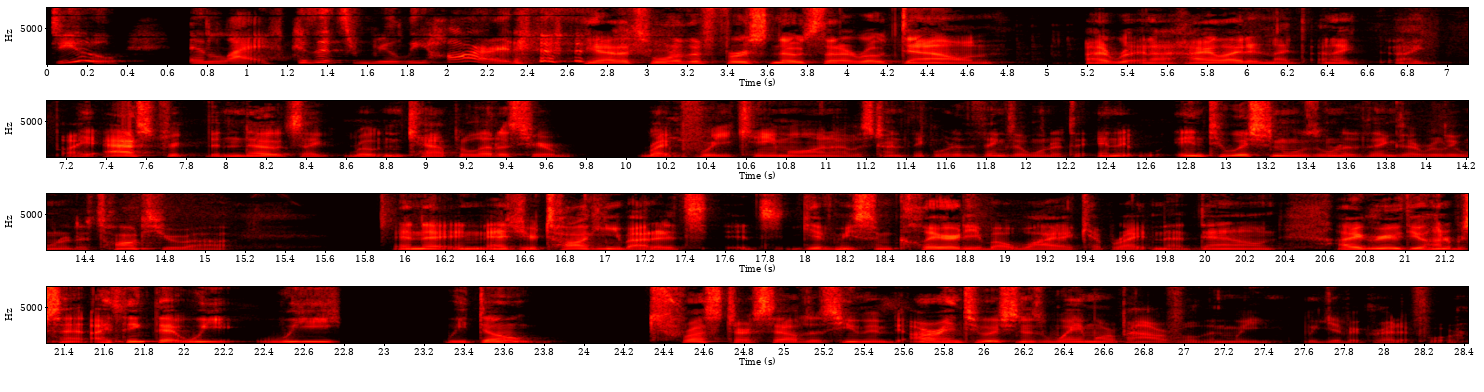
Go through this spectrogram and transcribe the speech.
do in life because it's really hard yeah that's one of the first notes that i wrote down I and I highlighted and I and I I, I asterisked the notes. I wrote in capital letters here right before you came on. I was trying to think what are the things I wanted to. And it, intuition was one of the things I really wanted to talk to you about. And, and as you're talking about it, it's it's give me some clarity about why I kept writing that down. I agree with you 100. percent I think that we we we don't trust ourselves as human. Beings. Our intuition is way more powerful than we we give it credit for.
